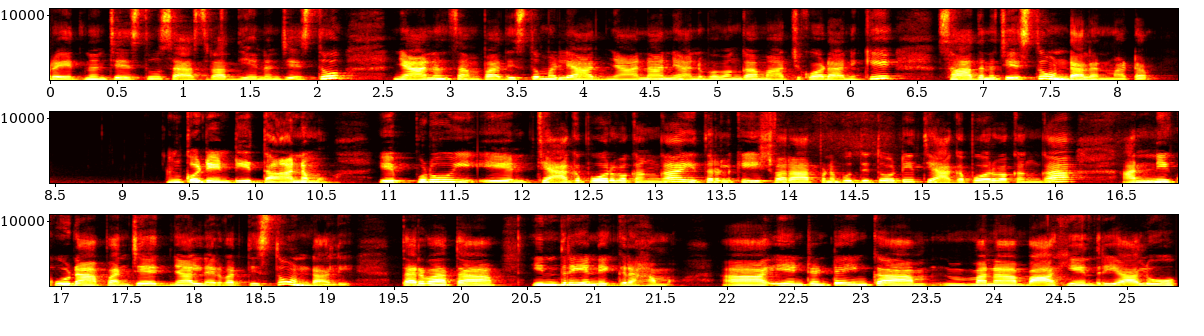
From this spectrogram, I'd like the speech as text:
ప్రయత్నం చేస్తూ శాస్త్రాధ్యయనం చేస్తూ జ్ఞానం సంపాదిస్తూ మళ్ళీ ఆ జ్ఞానాన్ని అనుభవంగా మార్చుకోవడానికి సాధన చేస్తూ ఉండాలన్నమాట. ఇంకోటి ఏంటి దానము. ఎప్పుడూ త్యాగపూర్వకంగా ఇతరులకి ఈశ్వరార్పణ బుద్ధితోటి త్యాగపూర్వకంగా అన్నీ కూడా పంచయజ్ఞాలు నిర్వర్తిస్తూ ఉండాలి. తర్వాత ఇంద్రియ నిగ్రహం. ఏంటంటే ఇంకా మన బాహ్యేంద్రియాలు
